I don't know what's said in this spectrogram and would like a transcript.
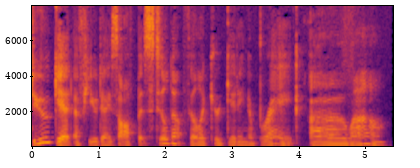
do get a few days off, but still don't feel like you're getting a break. Oh, wow.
